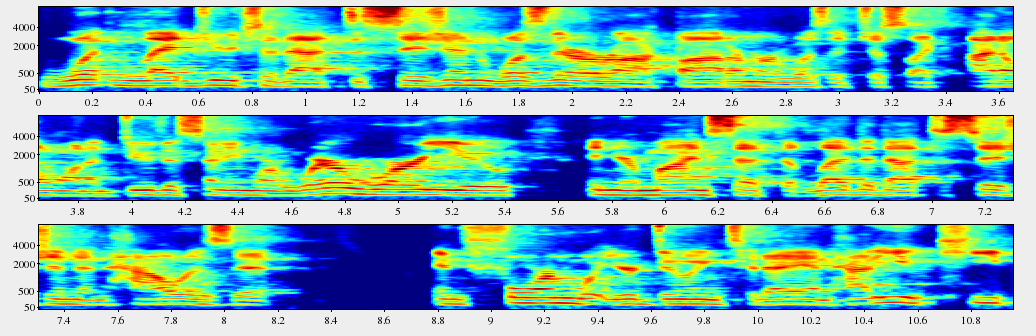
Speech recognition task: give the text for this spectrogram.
What led you to that decision? Was there a rock bottom, or was it just like I don't want to do this anymore? Where were you in your mindset that led to that decision, and how is it informed what you're doing today? And how do you keep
